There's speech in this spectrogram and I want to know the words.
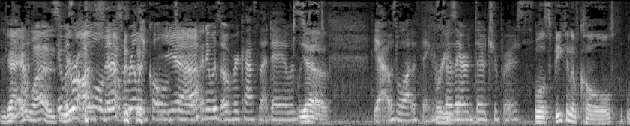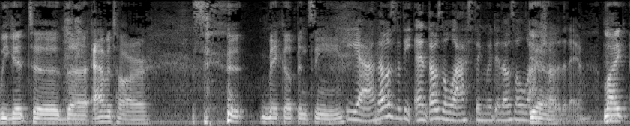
Yeah, it was. It was we were cold. on set. It was really cold Yeah. too, and it was overcast that day. It was just, Yeah. yeah, it was a lot of things. So Freezing. they're they're troopers. Well, speaking of cold, we get to the Avatar makeup and scene. Yeah, that was at the end. That was the last thing we did. That was the last Yeah. shot of the day. Like,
